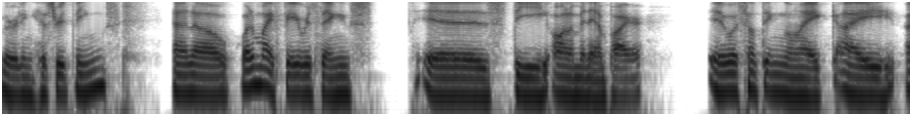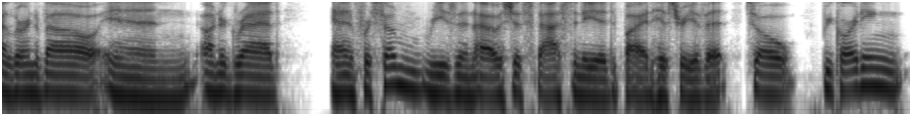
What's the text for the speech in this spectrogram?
learning history things. And uh, one of my favorite things is the Ottoman Empire. It was something like I I learned about in undergrad and for some reason, I was just fascinated by the history of it. So, regarding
